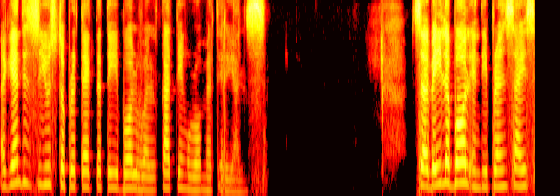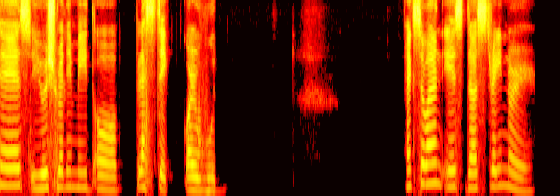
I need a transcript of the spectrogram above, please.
Again, this is used to protect the table while cutting raw materials. It's available in different sizes, usually made of plastic or wood. Next one is the strainer.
